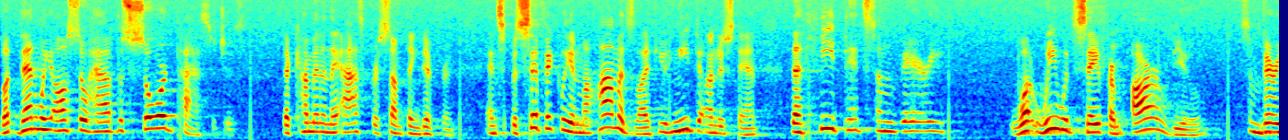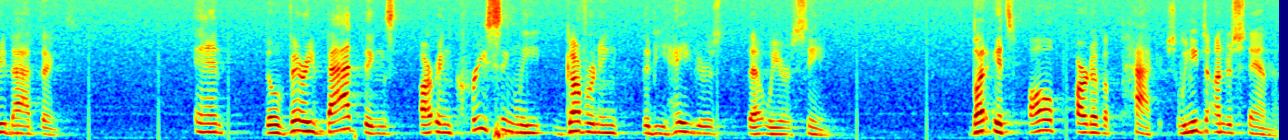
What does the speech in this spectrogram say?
But then we also have the sword passages that come in and they ask for something different. And specifically in Muhammad's life, you need to understand that he did some very, what we would say from our view, some very bad things. And the very bad things are increasingly governing the behaviors that we are seeing. But it's all part of a package. So we need to understand that.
